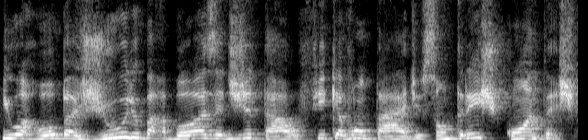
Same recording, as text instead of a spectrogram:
e o arroba Júlio Barbosa Digital. Fique à vontade, são três contas.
